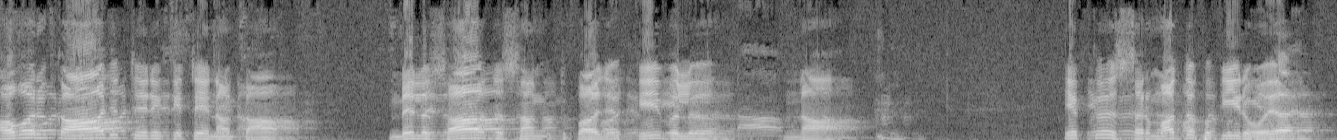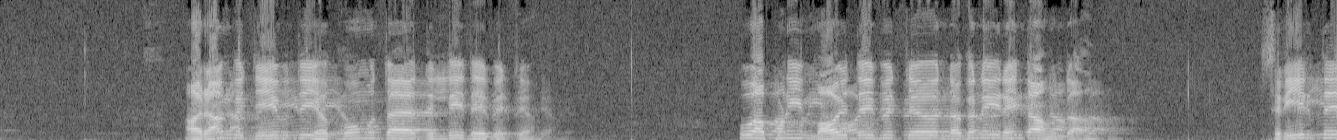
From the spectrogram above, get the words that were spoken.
ਅਵਰ ਕਾਜ ਤੇਰੇ ਕਿਤੇ ਨਾ ਕਾਮ। ਮਿਲ ਸਾਧ ਸੰਗਤ ਭਜ ਕੇਵਲ ਨਾਮ। ਇੱਕ ਸਰਮਦ ਫਕੀਰ ਹੋਇਆ। ਔਰੰਗਜ਼ੇਬ ਦੀ ਹਕੂਮਤ ਹੈ ਦਿੱਲੀ ਦੇ ਵਿੱਚ। ਉਹ ਆਪਣੀ ਮੌਜ ਦੇ ਵਿੱਚ ਨਗਨ ਹੀ ਰਹਿੰਦਾ ਹੁੰਦਾ। ਸਰੀਰ ਤੇ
